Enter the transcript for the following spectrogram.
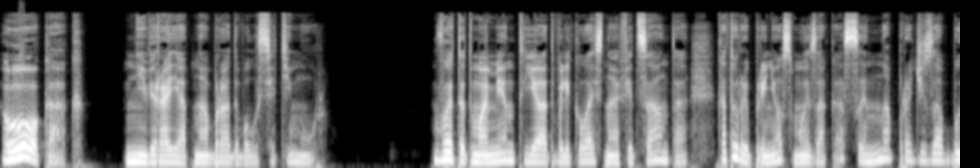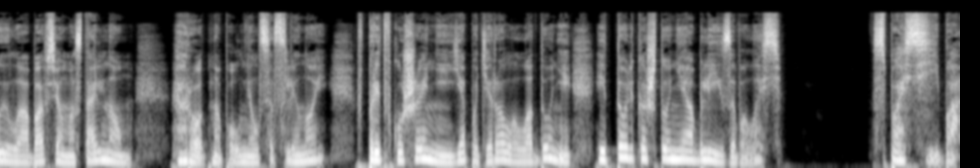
«О как!» Невероятно обрадовался Тимур. В этот момент я отвлеклась на официанта, который принес мой заказ и напрочь забыла обо всем остальном. Рот наполнился слюной. В предвкушении я потирала ладони и только что не облизывалась. «Спасибо!»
